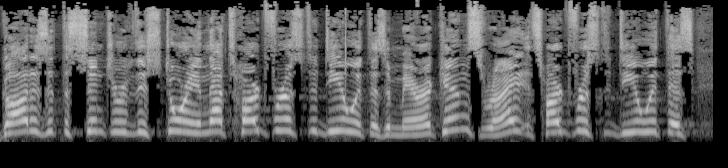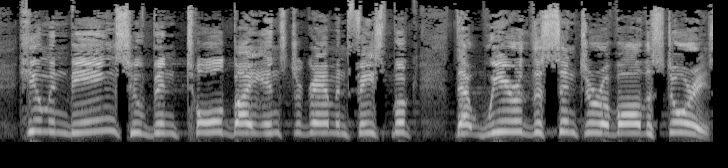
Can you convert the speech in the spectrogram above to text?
God is at the center of this story, and that's hard for us to deal with as Americans, right? It's hard for us to deal with as human beings who've been told by Instagram and Facebook that we're the center of all the stories.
